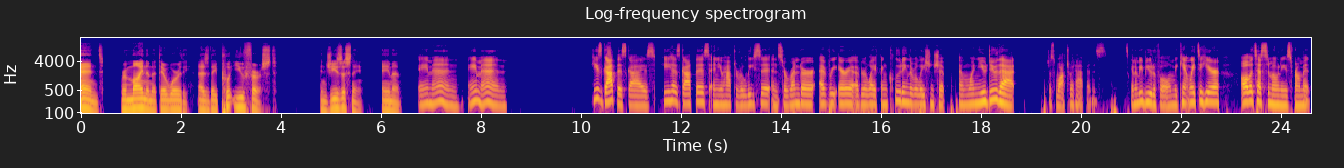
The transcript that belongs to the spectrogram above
and remind them that they're worthy as they put you first. In Jesus' name, amen. Amen. Amen. He's got this, guys. He has got this, and you have to release it and surrender every area of your life, including the relationship. And when you do that, just watch what happens. It's going to be beautiful. And we can't wait to hear all the testimonies from it.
